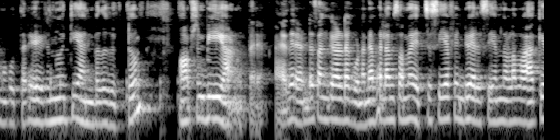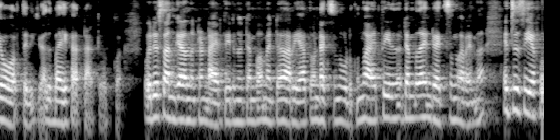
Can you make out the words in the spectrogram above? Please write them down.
നമുക്ക് ഉത്തരം എഴുന്നൂറ്റി അൻപത് കിട്ടും. ഓപ്ഷൻ ബി ആണ് ഉത്തരം. അതായത് രണ്ട് സംഖ്യകളുടെ ഗുണനഫലം സമയം H C F into L C M എന്നുള്ള വാക്യം ഓർത്തിരിക്കുക. അത് ബൈ ഹാർട്ടാക്കി വെക്കുക. ഒരു സംഖ്യ തന്നിട്ടുണ്ട് ആയിരത്തി ഇരുന്നൂറ്റമ്പത് മറ്റേ അറിയാത്തതുകൊണ്ട് എക്സ് എന്ന് കൊടുക്കുന്നു. ആയിരത്തി ഇരുന്നൂറ്റമ്പത് ഇന്റു എക്സ് എന്ന് പറയുന്നത് H C F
